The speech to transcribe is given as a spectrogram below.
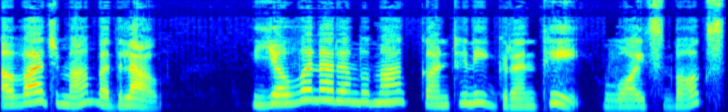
અવાજમાં બદલાવ. યૌવનારંભમાં કંઠની ગ્રંથિ વોઇસ બોક્સ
